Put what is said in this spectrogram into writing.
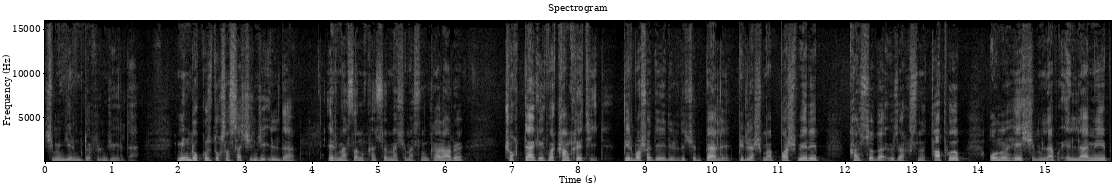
2024-cü ildə. 1998-ci ildə Ermənistanın Konstitusiya Məhkəməsinin qərarı çox dəqiq və konkret idi birbaşa deyilirdi ki, bəli, birləşmə baş verib, konstitusiyada öz əksini tapıb, onu heç kim ləğv eləməyib,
